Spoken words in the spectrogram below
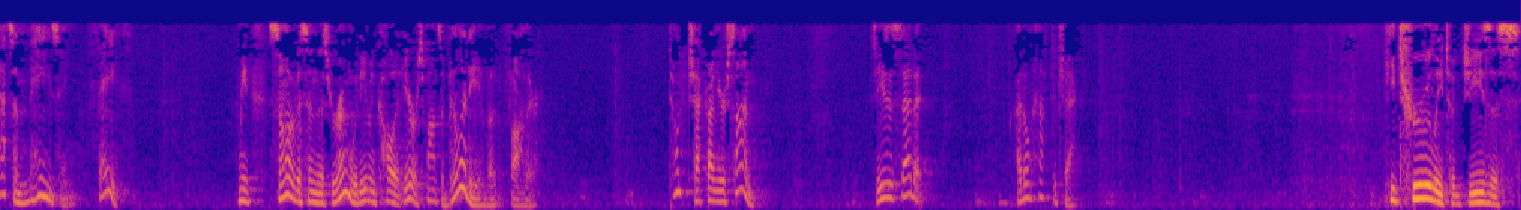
That's amazing faith. I mean, some of us in this room would even call it irresponsibility of a father. Don't check on your son. Jesus said it. I don't have to check. He truly took Jesus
